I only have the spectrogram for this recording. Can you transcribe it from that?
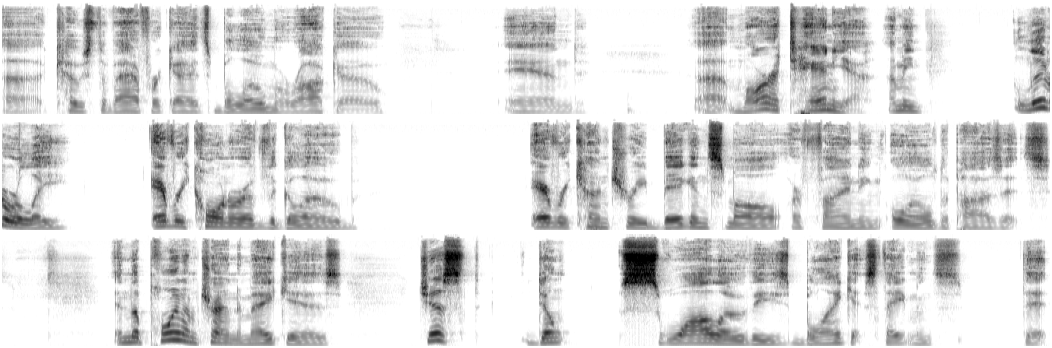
uh, coast of Africa. It's below Morocco. And uh, Mauritania, I mean, literally every corner of the globe, every country, big and small, are finding oil deposits. And the point I'm trying to make is just don't swallow these blanket statements that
